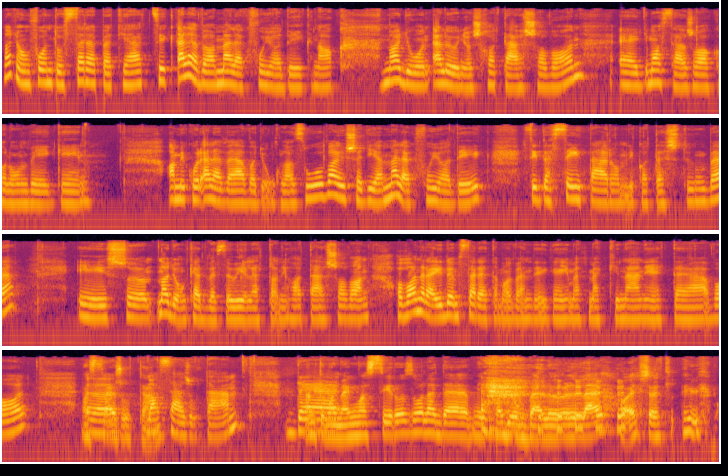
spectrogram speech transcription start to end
Nagyon fontos szerepet játszik, eleve a meleg folyadéknak nagyon előnyös hatása van egy masszázs alkalom végén amikor eleve el vagyunk lazulva, és egy ilyen meleg folyadék szinte szétáramlik a testünkbe, és nagyon kedvező élettani hatása van. Ha van rá időm, szeretem a vendégeimet megkínálni egy teával. Masszázs után. Masszázs után. De... Nem tudom, hogy megmasszírozol-e, de még vagyok belőle, ha esetleg.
